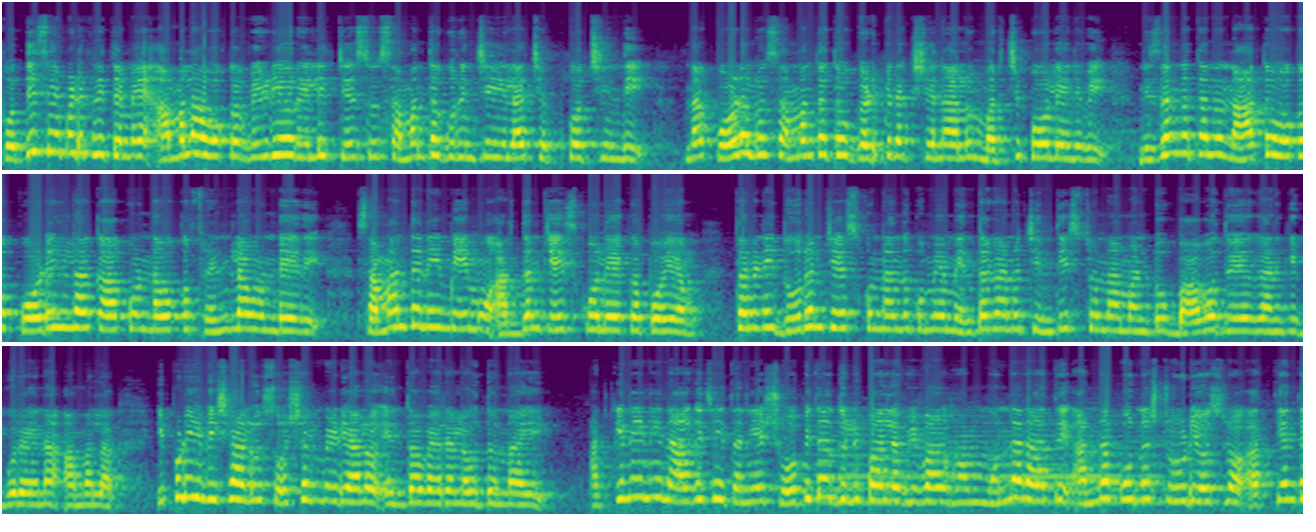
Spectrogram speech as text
కొద్దిసేపటి క్రితమే అమల ఒక వీడియో రిలీజ్ చేస్తూ సమంత గురించి ఇలా చెప్పుకొచ్చింది. నా కోడలు సమంతతో గడిపిన క్షణాలు మర్చిపోలేనివి. నిజంగా తను నాతో ఒక కోడలిలా కాకుండా ఒక ఫ్రెండ్లా ఉండేది. సమంతని మేము అర్థం చేసుకోలేకపోయాం. తనని దూరం చేసుకున్నందుకు మేము ఎంతగానో చింతిస్తున్నామంటూ భావోద్వేగానికి గురైన అమల. ఇప్పుడు ఈ విషయాలు సోషల్ మీడియాలో ఎంతో వైరల్ అవుతున్నాయి. అక్కినేని నాగచైతన్య శోభిత దులిపాల వివాహం మొన్న రాత్రి అన్నపూర్ణ స్టూడియోస్లో అత్యంత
